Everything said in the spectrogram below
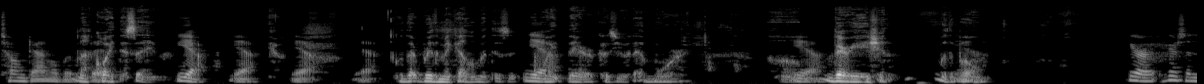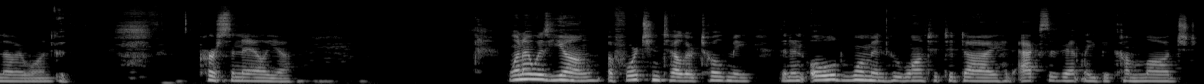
toned down a little Not bit. quite the same. Yeah, yeah, yeah, yeah. Well, that rhythmic element isn't Yeah. quite there because you would have more um, Yeah. variation with a Yeah. poem. Here, here's another one. Good. Personalia. When I was young, a fortune teller told me that an old woman who wanted to die had accidentally become lodged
